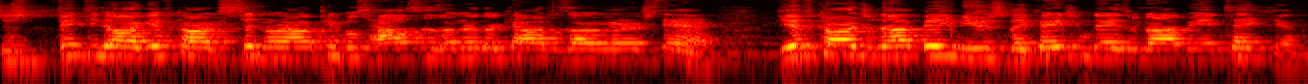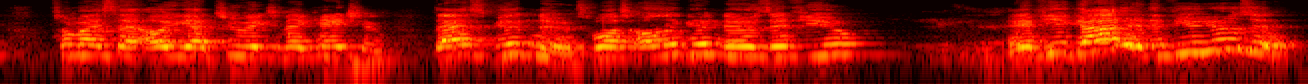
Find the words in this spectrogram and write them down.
Just $50 gift cards sitting around people's houses under their couches. I don't understand. Gift cards are not being used. Vacation days are not being taken. Somebody said, "Oh, you got two weeks vacation." That's good news. Well, it's only good news if you, if you got it, if you use it.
